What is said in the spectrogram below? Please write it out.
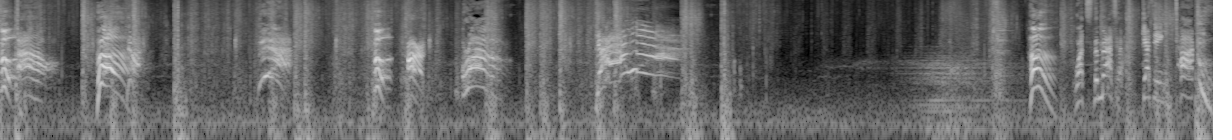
Uh! Ow! Ha! Yeah! Uh! Arg! Wah! Yeah! Huh? What's the matter? Getting tired?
